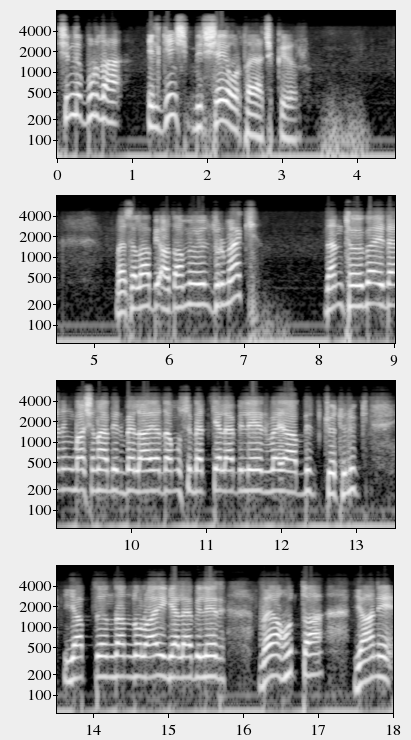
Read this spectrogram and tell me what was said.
Şimdi burada ilginç bir şey ortaya çıkıyor. Mesela bir adamı öldürmek den tövbe edenin başına bir belaya da musibet gelebilir veya bir kötülük yaptığından dolayı gelebilir. Veyahut da yani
